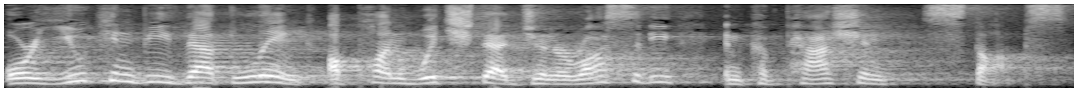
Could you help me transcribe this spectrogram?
or you can be that link upon which that generosity and compassion stops.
